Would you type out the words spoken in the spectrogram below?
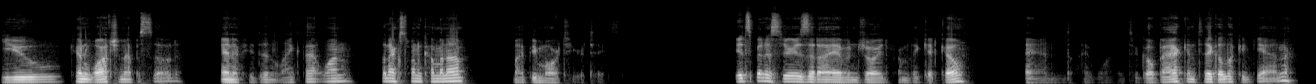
you can watch an episode, and if you didn't like that one, the next one coming up might be more to your taste. It's been a series that I have enjoyed from the get go, and I wanted to go back and take a look again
